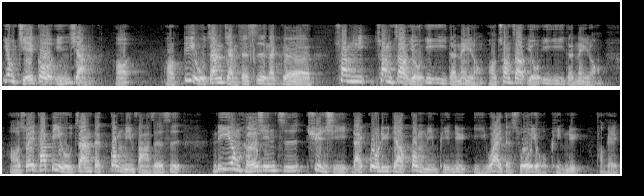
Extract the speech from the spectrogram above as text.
用结构影响，好，好，第五章讲的是那个。创意创造有意义的内容，哦，创造有意义的内容，哦，所以它第五章的共鸣法则是利用核心之讯息来过滤掉共鸣频率以外的所有频率，OK，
